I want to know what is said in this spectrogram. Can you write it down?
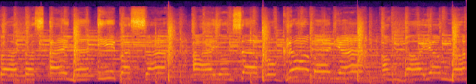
Batas ay maipasa Ayon sa programa niya Ang bayang mahal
